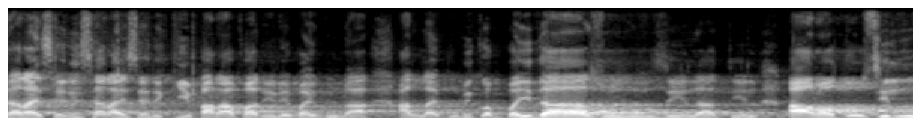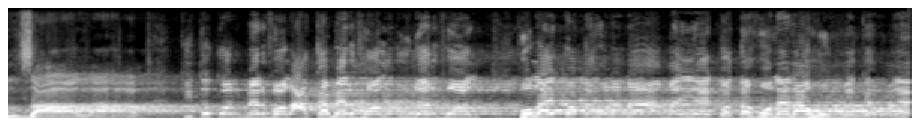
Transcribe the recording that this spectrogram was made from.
স্যারাই সেরি স্যারাই সেরি কি ফারা ফারি রে ভাই গুনা। আল্লাহ ভূমিকম্প ইদা জুলজিলাতিল আরদু জিলজালা। কৃতকর্মের ফল, আকামের ফল, গুনার ফল পোলাই কথা হলে না, মাইয়ায় কথা হনে না, হুকবে কেমনে?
